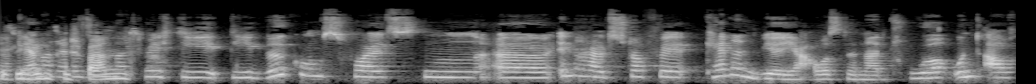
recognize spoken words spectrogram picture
Deswegen ja, generell sind natürlich die, die wirkungsvollsten äh, Inhaltsstoffe kennen wir ja aus der Natur und auch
